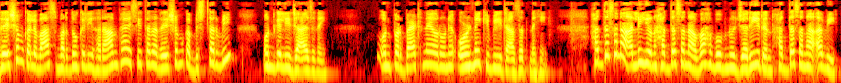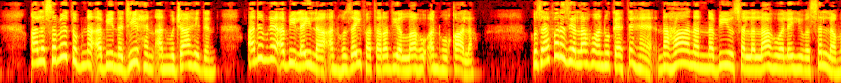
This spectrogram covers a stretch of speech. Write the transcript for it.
ریشم کا لباس مردوں کے لیے حرام ہے، اسی طرح ریشم کا بستر بھی ان کے لیے جائز نہیں۔ ان پر بیٹھنے اور انہیں اوڑھنے کی بھی اجازت نہیں۔ حدثنا علی، حدثنا وحب بن جریر، حدثنا ابی۔ قال سمعت ابن ابی نجیح ان مجاہد ان ابن ابی لیلا ان حذیفہ رضی اللہ عنہ قال، حذیفہ رضی اللہ عنہ کہتے ہیں نہان النبی صلی اللہ علیہ وسلم،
